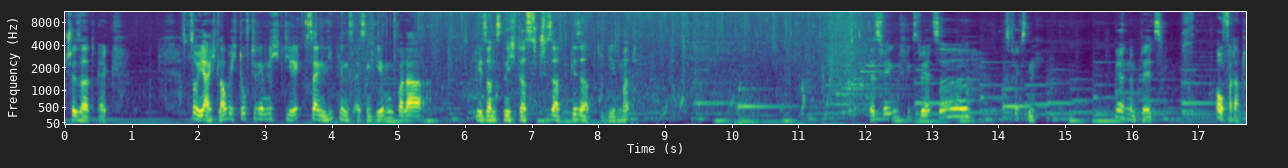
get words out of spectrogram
Chizard Egg. So, ja, ich glaube, ich durfte dem nicht direkt sein Lieblingsessen geben, weil er mir sonst nicht das Chizard Blizzard gegeben hat. Deswegen kriegst du jetzt, äh, was kriegst du denn? Ja, einen Pilz. Oh, verdammt.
